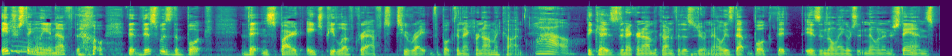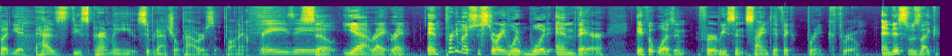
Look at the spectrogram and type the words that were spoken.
interestingly enough, though, that this was the book that inspired H.P. Lovecraft to write the book The Necronomicon. wow. Because the Necronomicon, for those who don't know, is that book that is in the language that no one understands, but yet has these apparently supernatural powers upon it. Crazy. So, yeah, right, right. And pretty much the story would, would end there if it wasn't for a recent scientific breakthrough. And this was like,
